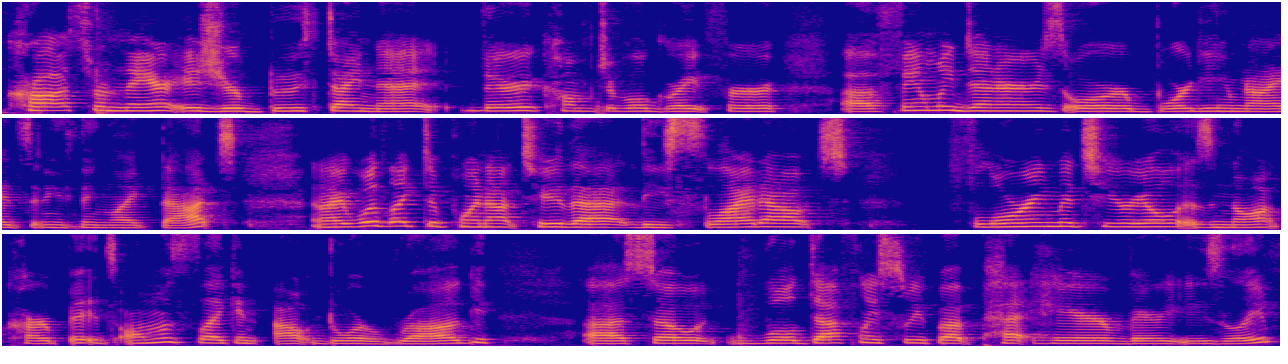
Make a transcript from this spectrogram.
Across from there is your booth dinette. Very comfortable, great for uh, family dinners or board game nights, anything like that. And I would like to point out too that the slide out Flooring material is not carpet. It's almost like an outdoor rug. Uh, so we'll definitely sweep up pet hair very easily.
